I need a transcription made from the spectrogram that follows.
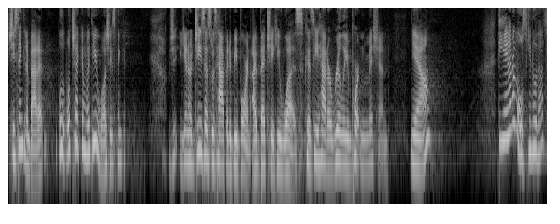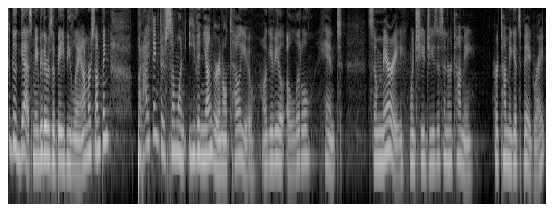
She's thinking about it. We'll, we'll check in with you while she's thinking you know, Jesus was happy to be born. I bet you he was, because he had a really important mission. Yeah? The animals, you know, that's a good guess. Maybe there was a baby lamb or something. But I think there's someone even younger, and I'll tell you, I'll give you a little hint. So, Mary, when she had Jesus in her tummy, her tummy gets big, right?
